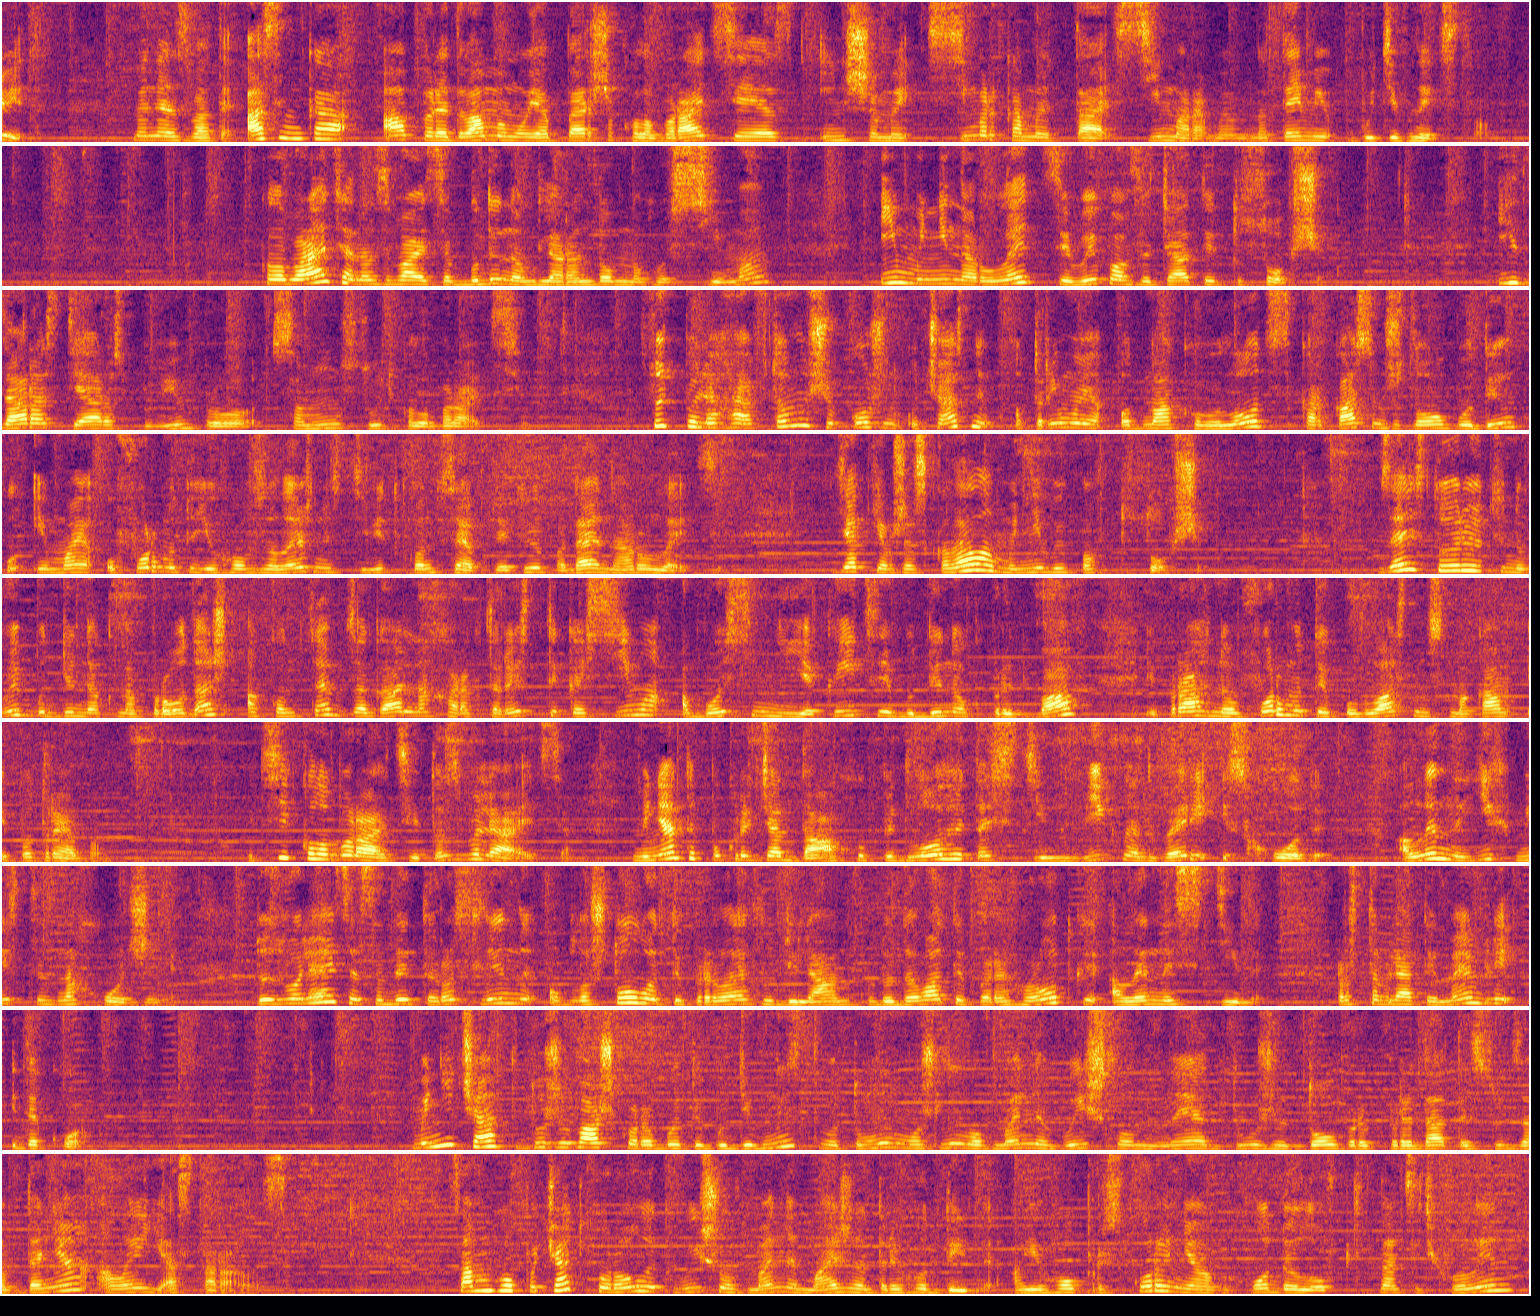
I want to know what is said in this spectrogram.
Привіт! Мене звати Асенька, а перед вами моя перша колаборація з іншими сімерками та сімерами на темі будівництва. Колаборація називається Будинок для рандомного сіма, і мені на рулетці випав затятий тусовщик. І зараз я розповім про саму суть колаборації. Суть полягає в тому, що кожен учасник отримує однаковий лот з каркасом житлового будинку і має оформити його в залежності від концепту, який випадає на рулетці. Як я вже сказала, мені випав тусовщик. За історією це новий будинок на продаж, а концепт загальна характеристика сіма або сім'ї, який цей будинок придбав і прагне оформити по власним смакам і потребам. У цій колаборації дозволяється міняти покриття даху, підлоги та стін, вікна, двері і сходи, але не їх місце знаходження. Дозволяється садити рослини, облаштовувати прилеглу ділянку, додавати перегородки, але не стіни, розставляти меблі і декор. Мені часто дуже важко робити будівництво, тому, можливо, в мене вийшло не дуже добре передати суть завдання, але я старалася. З самого початку ролик вийшов в мене майже на 3 години, а його прискорення виходило в 15 хвилин,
